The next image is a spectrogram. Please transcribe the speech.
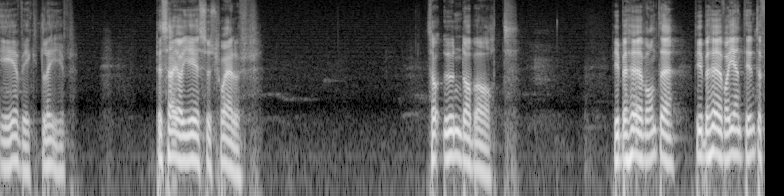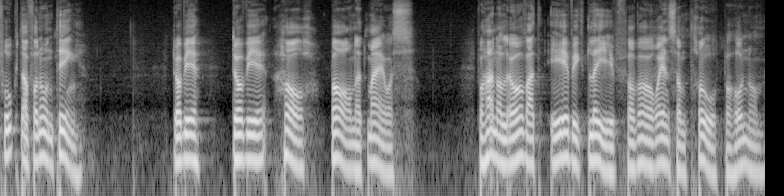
evigt liv. Det säger Jesus själv. Så underbart. Vi behöver, inte, vi behöver egentligen inte frukta för någonting då vi, då vi har barnet med oss. För han har lovat evigt liv för var och en som tror på honom.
